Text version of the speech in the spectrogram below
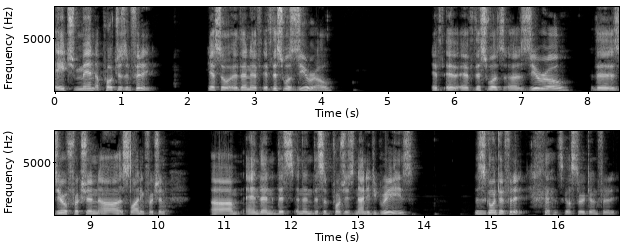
h min approaches infinity. Yeah, so then if, if this was zero, if if, this was uh, zero, the zero friction, uh, sliding friction, um, and then this and then this approaches 90 degrees, this is going to infinity. this goes straight to infinity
